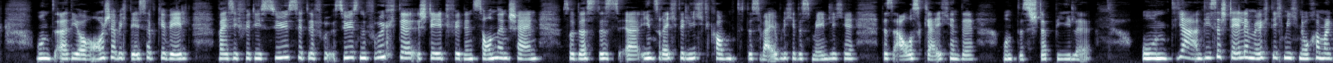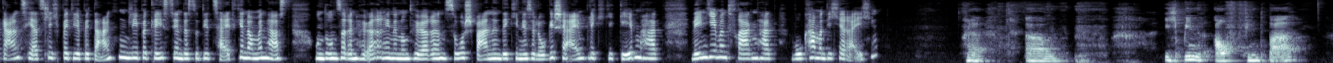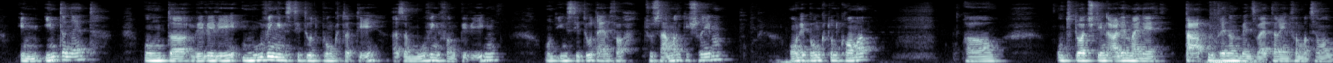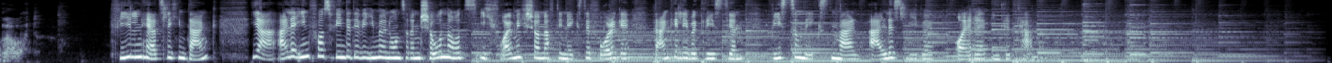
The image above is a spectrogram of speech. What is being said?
Und äh, die Orange habe ich deshalb gewählt, weil sie für die Süße der süßen Früchte steht, für den Sonnenschein, so dass das äh, ins rechte Licht kommt, das weibliche, das männliche, das ausgleichende und das stabile. Und ja, an dieser Stelle möchte ich mich noch einmal ganz herzlich bei dir bedanken, lieber Christian, dass du dir Zeit genommen hast und unseren Hörerinnen und Hörern so spannende kinesiologische Einblicke gegeben hat. Wenn jemand Fragen hat, wo kann man dich erreichen? Ja, ähm, ich bin auffindbar im Internet unter www.movinginstitut.at, also Moving von Bewegen und Institut einfach zusammengeschrieben, ohne Punkt und Komma. Äh, und dort stehen alle meine Daten drinnen, wenn es weitere Informationen braucht. Vielen herzlichen Dank. Ja, alle Infos findet ihr wie immer in unseren Show Notes. Ich freue mich schon auf die nächste Folge. Danke, lieber Christian. Bis zum nächsten Mal. Alles Liebe, eure Ingrid Kammer.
